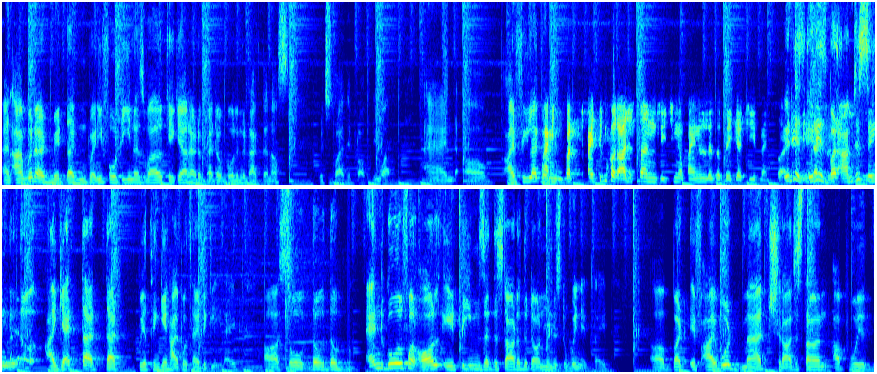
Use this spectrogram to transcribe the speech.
And i'm going to admit that in 2014 as well kkr had a better bowling attack than us which is why they probably won. And uh, I feel like I mean, but I think for Rajasthan reaching a final is a big achievement. So it is, it is. But I'm just saying yeah. that I get that that we're thinking hypothetically, right? Uh, so the the end goal for all eight teams at the start of the tournament is to win it, right? Uh, but if I would match Rajasthan up with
